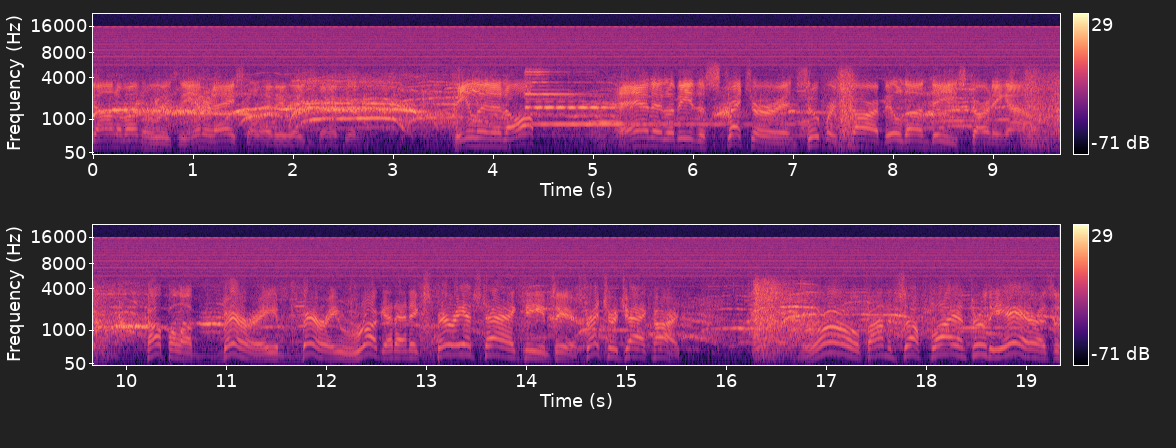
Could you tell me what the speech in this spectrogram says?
Donovan, who is the international heavyweight champion, peeling it off. And it'll be the stretcher and superstar Bill Dundee starting out. Couple of very, very rugged and experienced tag teams here. Stretcher Jack Hart. Whoa, found himself flying through the air as the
